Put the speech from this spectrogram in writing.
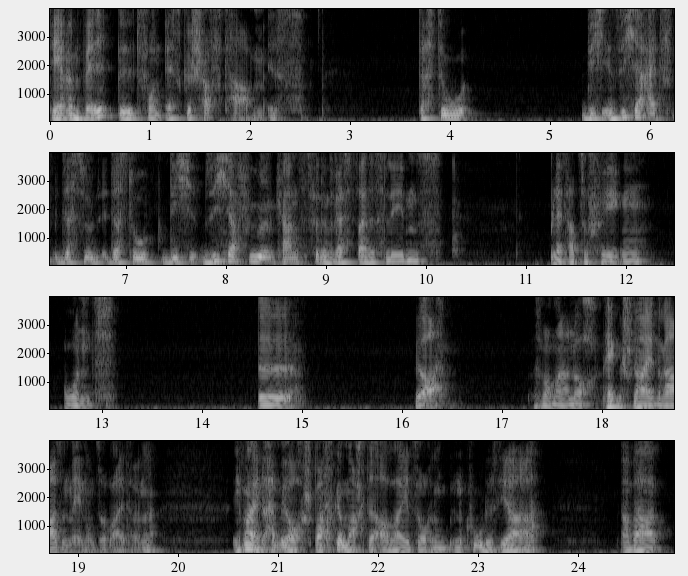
deren Weltbild von es geschafft haben ist, dass du dich in Sicherheit, dass du, dass du dich sicher fühlen kannst für den Rest deines Lebens, Blätter zu fegen und äh, ja, was machen wir da noch? Hecken schneiden, Rasenmähen und so weiter, ne? Ich meine, da hat mir auch Spaß gemacht, da war jetzt auch ein, ein cooles Jahr. Aber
